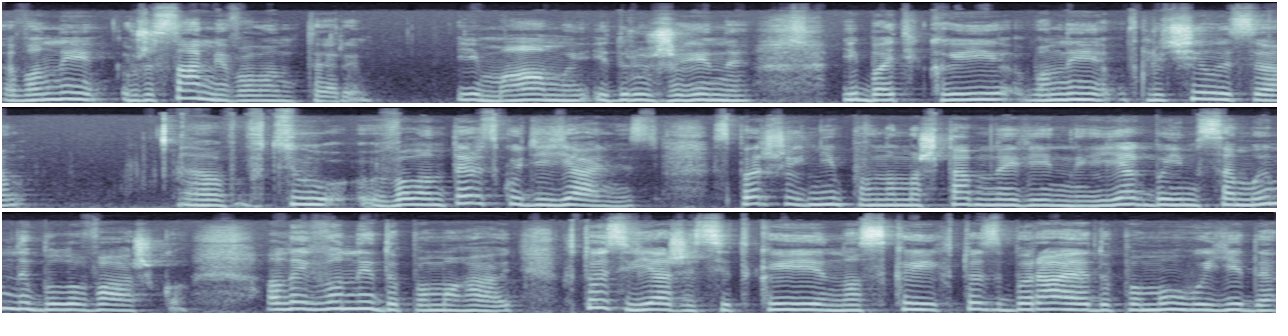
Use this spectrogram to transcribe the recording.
Вони вже самі волонтери. І мами, і дружини, і батьки вони включилися е, в цю волонтерську діяльність з перших днів повномасштабної війни. Як би їм самим не було важко, але й вони допомагають. Хтось в'яже сітки, носки, хтось збирає допомогу, їде.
